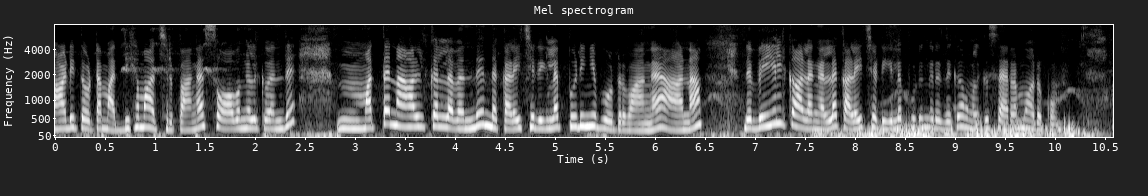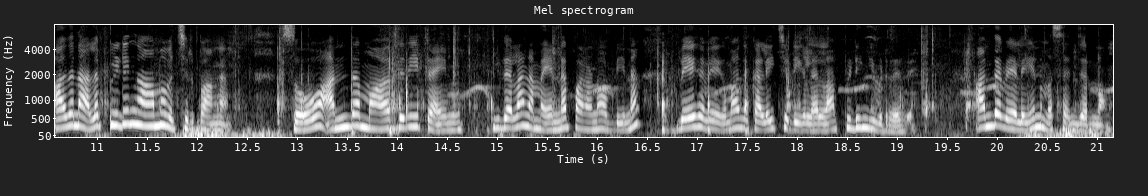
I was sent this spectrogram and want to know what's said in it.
மாடித்தோட்டம் அதிகமாக வச்சுருப்பாங்க. ஸோ அவங்களுக்கு வந்து மற்ற நாட்களில் வந்து இந்த களை செடிகளை பிடுங்கி போட்டுருவாங்க. ஆனால் இந்த வெயில் காலங்களில் களை செடிகளை பிடுங்கிறதுக்கு அவங்களுக்கு சிரமம் இருக்கும். அதனால் பிடுங்காமல் வச்சுருப்பாங்க. ஸோ அந்த மாதிரி டைம் இதெல்லாம் நம்ம என்ன பண்ணணும் அப்படின்னா வேக வேகமாக அந்த களை செடிகளெல்லாம் பிடுங்கி விடுறது. அந்த வேலையும் நம்ம செஞ்சிடணும்.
